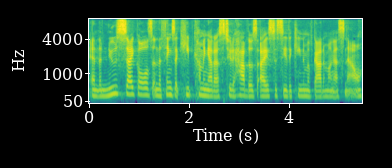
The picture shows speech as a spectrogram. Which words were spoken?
and the news cycles and the things that keep coming at us too to have those eyes to see the kingdom of god among us now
